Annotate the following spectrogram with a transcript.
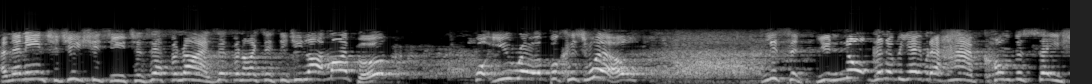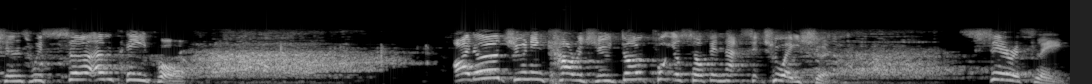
And then he introduces you to Zephaniah. Zephaniah says, Did you like my book? What, you wrote a book as well? Listen, you're not going to be able to have conversations with certain people. I'd urge you and encourage you don't put yourself in that situation. Seriously.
